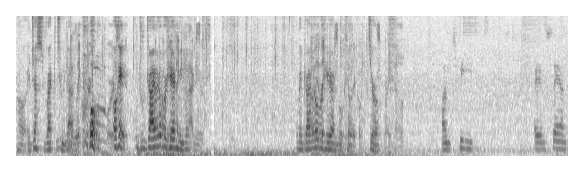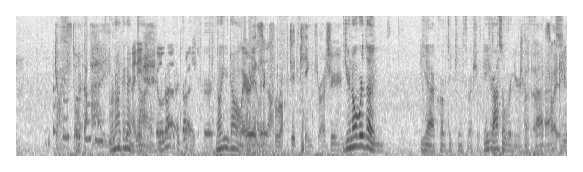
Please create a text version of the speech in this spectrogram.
Bro, it just wrecked two I dives. Oh, okay, it. drive it over here and like, we might. Hacks or Okay, drive it over here and we'll kill it. going Zero. Right now. On speed. I am stand. Guys, don't die. We're not gonna I need to kill You're not that gonna die. No, you don't. Where We're is gonna It's a it? die. corrupted king thresher. Do you know where the? Yeah, corrupted king thresher. Get your ass over here, you fat ass. You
